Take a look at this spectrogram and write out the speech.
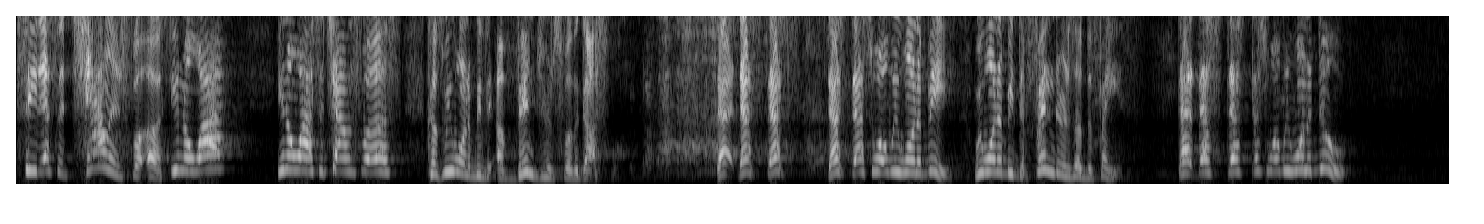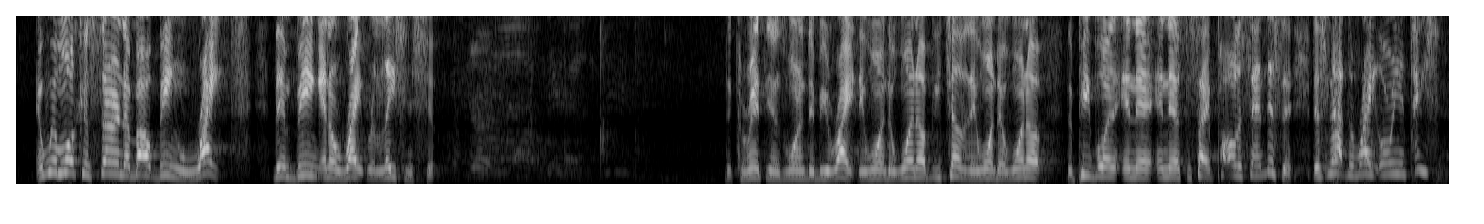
See, that's a challenge for us. You know why? You know why it's a challenge for us? Because we want to be the avengers for the gospel. That, that's, that's, that's, that's what we want to be. We want to be defenders of the faith. That, that's, that's, that's what we want to do. And we're more concerned about being right than being in a right relationship. The Corinthians wanted to be right. They wanted to one up each other. They wanted to one up the people in their, in their society. Paul is saying, listen, that's not the right orientation.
